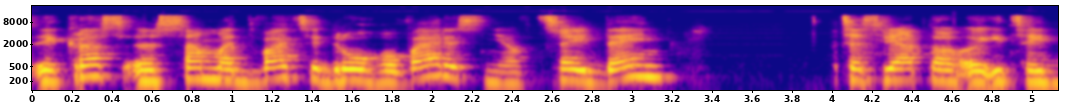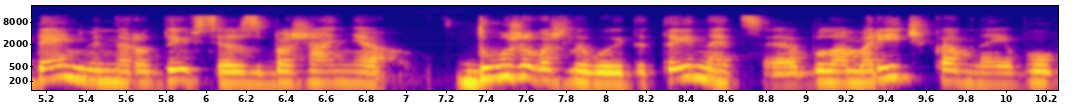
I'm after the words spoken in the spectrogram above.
якраз е, саме 22 вересня, в цей день, це свято е, і цей день він народився з бажання. Дуже важливої дитини це була Марічка. В неї був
